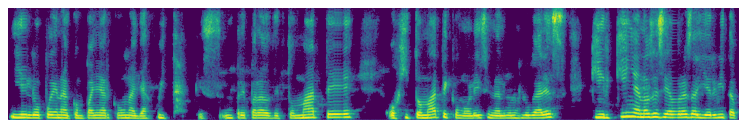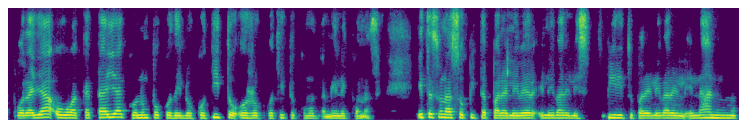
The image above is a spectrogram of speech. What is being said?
y lo pueden acompañar con una yajuita, que es un preparado de tomate o jitomate, como le dicen en algunos lugares, quirquiña, no sé si habrá esa hierbita por allá, o guacataya con un poco de locotito o rocotito, como también le conoce. Esta es una sopita para elevar, elevar el espíritu, para elevar el, el ánimo,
